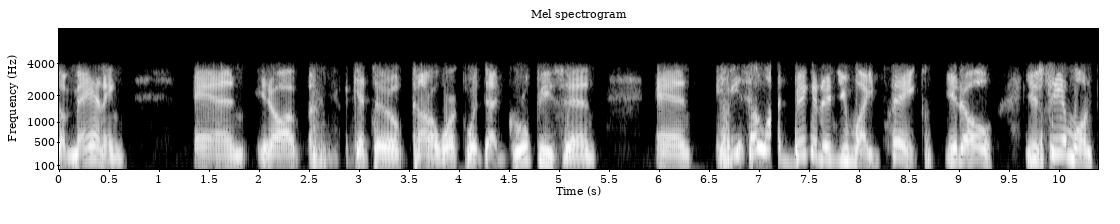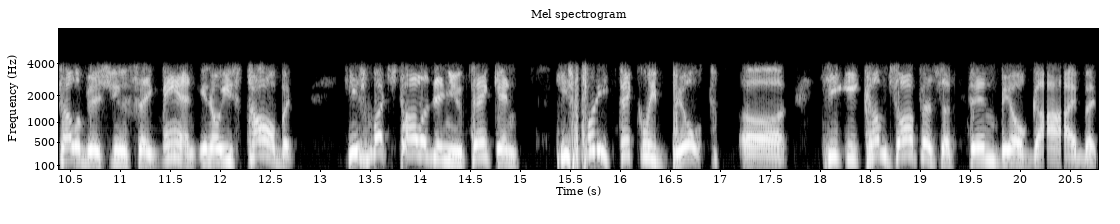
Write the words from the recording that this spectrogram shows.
to Manning, and you know I get to kind of work with that group he's in, and he's a lot bigger than you might think. You know, you see him on television, you say, man, you know, he's tall, but he's much taller than you think, and he's pretty thickly built. Uh, he he comes off as a thin built guy, but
